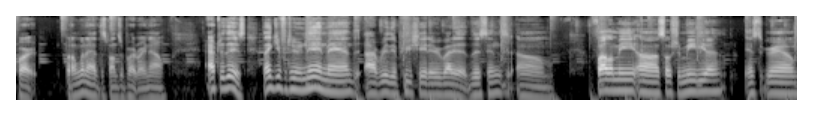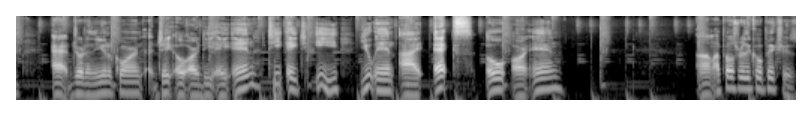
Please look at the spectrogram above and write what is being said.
part, but I'm gonna add the sponsored part right now after this. Thank you for tuning in, man. I really appreciate everybody that listens. Um, follow me on social media, Instagram at Jordan the Unicorn, J O R D A N T H E U N I X O R N. Um, I post really cool pictures.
